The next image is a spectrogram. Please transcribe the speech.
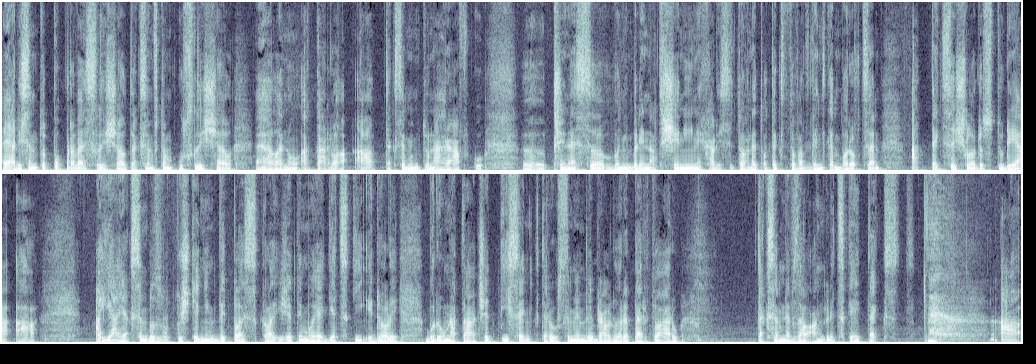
A já, když jsem to poprvé slyšel, tak jsem v tom uslyšel Helenu a Karla a tak jsem jim tu nahrávku e, přinesl. Oni byli nadšení, nechali si to hned otextovat s Deňkem Borovcem a teď se šlo do studia A. A já, jak jsem byl s odpuštěním vyplesklej, že ty moje dětský idoly budou natáčet píseň, kterou jsem jim vybral do repertoáru, tak jsem nevzal anglický text. A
